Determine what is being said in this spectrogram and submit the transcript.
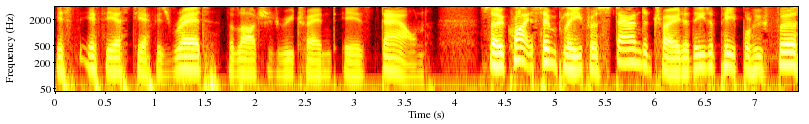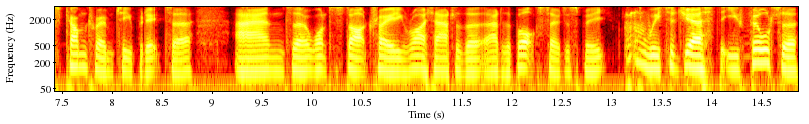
If the STF is red, the larger degree trend is down. So quite simply, for a standard trader, these are people who first come to MT Predictor and uh, want to start trading right out of the out of the box, so to speak. we suggest that you filter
